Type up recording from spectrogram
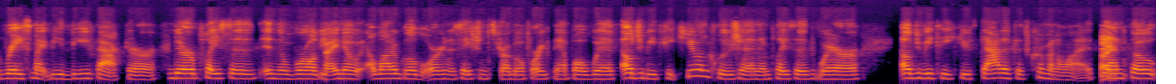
race might be the factor. There are places in the world, I know a lot of global organizations struggle, for example, with LGBTQ inclusion in places where LGBTQ status is criminalized. Right. And so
